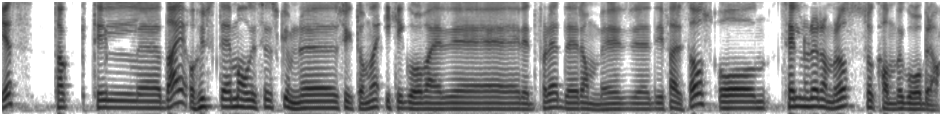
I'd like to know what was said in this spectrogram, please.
Yes, takk til eh, deg. Og husk det med alle disse skumle sykdommene. Ikke gå og vær eh, redd for det. Det rammer eh, de færreste av oss. Og selv når det rammer oss, så kan det gå bra.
